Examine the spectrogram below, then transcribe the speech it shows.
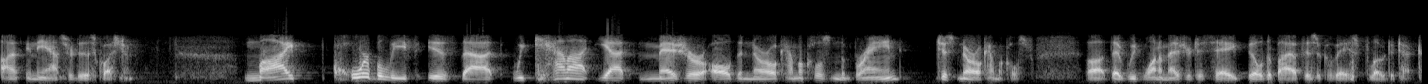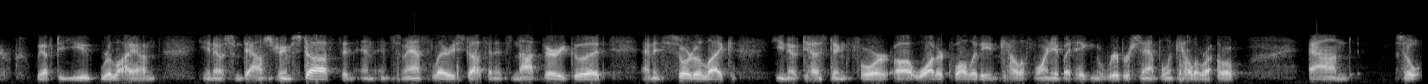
uh, in the answer to this question. My core belief is that we cannot yet measure all the neurochemicals in the brain, just neurochemicals, uh, that we'd want to measure to say build a biophysical based flow detector. We have to u- rely on you know some downstream stuff and, and, and some ancillary stuff, and it's not very good. And it's sort of like you know testing for uh, water quality in California by taking a river sample in Colorado, and so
